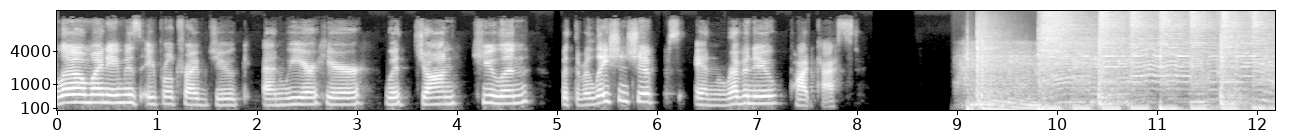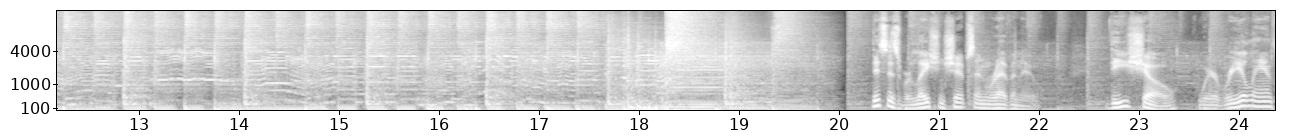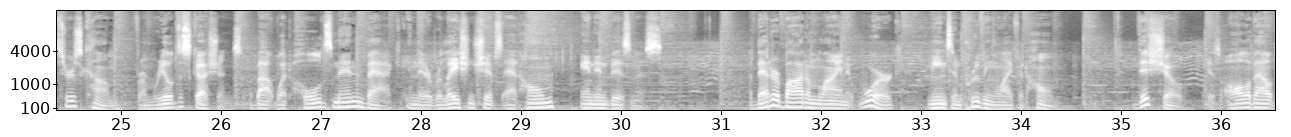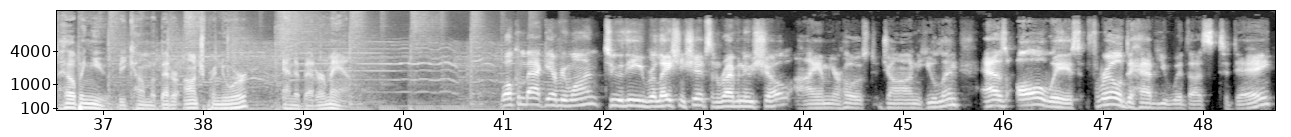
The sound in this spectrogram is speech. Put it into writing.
Hello, my name is April Tribe Giauque, and we are here with John Hewlin with the Relationships and Revenue Podcast. This is Relationships and Revenue, the show where real answers come from real discussions about what holds men back in their relationships at home and in business. A better bottom line at work means improving life at home. This show is all about helping you become a better entrepreneur and a better man. Welcome back, everyone, to the Relationships and Revenue Show. I am your host, John Hewlin. As always, thrilled to have you with us today.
